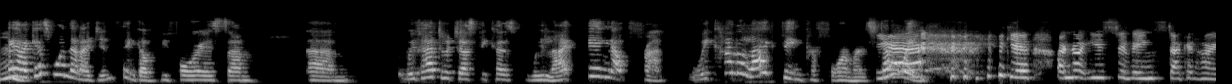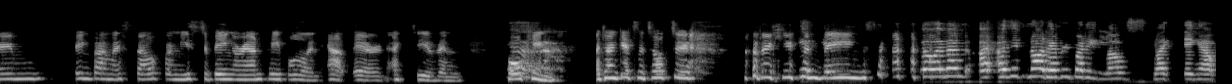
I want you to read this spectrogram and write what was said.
Mm. Yeah, I guess one that I didn't think of before is um, um, we've had to adjust because we like being out front. We kind of like being performers, don't yeah. yeah, I'm not used to being stuck at home being by myself. I'm used to being around people and out there and active and talking. Yeah. I don't get to talk to other human beings. no, and I'm, I, I think not everybody loves like being out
